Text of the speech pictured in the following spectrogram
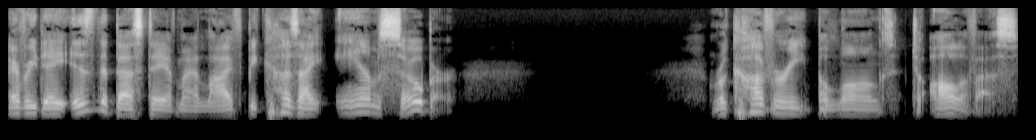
Every day is the best day of my life because I am sober. Recovery belongs to all of us.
